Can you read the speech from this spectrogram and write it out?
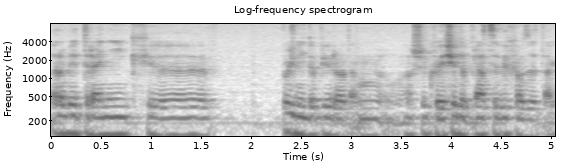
robię trening, y, później dopiero tam szykuję się do pracy, wychodzę, tak?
